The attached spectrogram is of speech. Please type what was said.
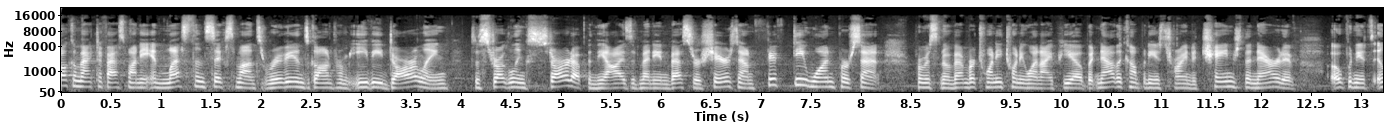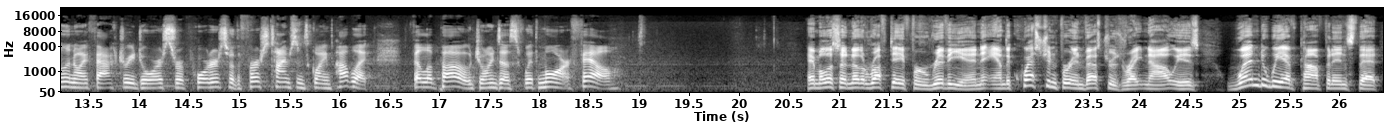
Welcome back to Fast Money. In less than six months, Rivian's gone from EV darling to struggling startup in the eyes of many investors. Shares down 51% from its November 2021 IPO. But now the company is trying to change the narrative, opening its Illinois factory doors to reporters for the first time since going public. Phil LeBeau joins us with more. Phil. Hey, Melissa, another rough day for Rivian. And the question for investors right now is when do we have confidence that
